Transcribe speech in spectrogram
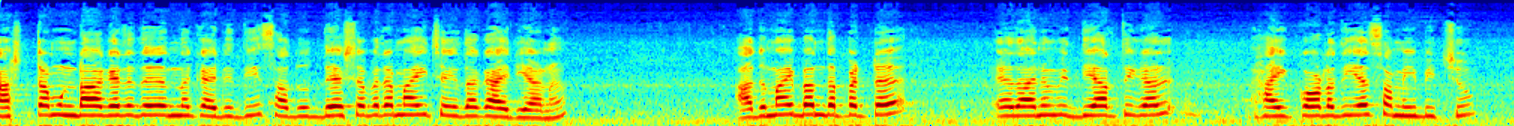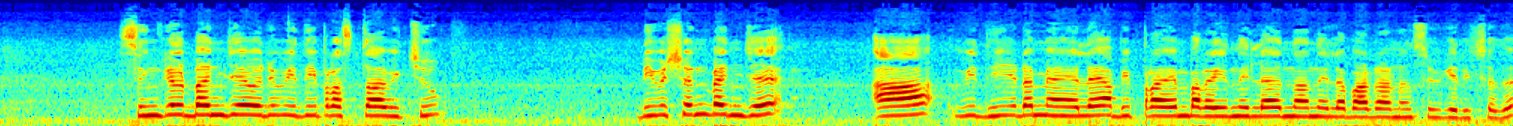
നഷ്ടമുണ്ടാകരുത് എന്ന് കരുതി സതുദ്ദേശപരമായി ചെയ്ത കാര്യമാണ്. അതുമായി ബന്ധപ്പെട്ട് ഏതാനും വിദ്യാർത്ഥികൾ ഹൈക്കോടതിയെ സമീപിച്ചു. സിംഗിൾ ബെഞ്ച് ഒരു വിധി പ്രസ്താവിച്ചു. ഡിവിഷൻ ബെഞ്ച് ആ വിധിയുടെ മേലെ അഭിപ്രായം പറയുന്നില്ല എന്ന നിലപാടാണ് സ്വീകരിച്ചത്.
